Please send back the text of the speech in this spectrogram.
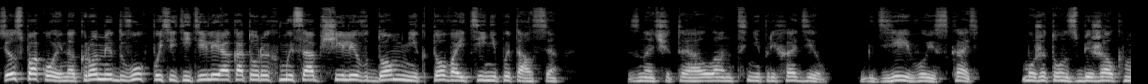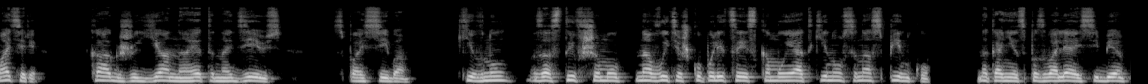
«Все спокойно, кроме двух посетителей, о которых мы сообщили, в дом никто войти не пытался. Значит, и Алланд не приходил. Где его искать? Может, он сбежал к матери? Как же я на это надеюсь? Спасибо. Кивнул застывшему на вытяжку полицейскому и откинулся на спинку, наконец позволяя себе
